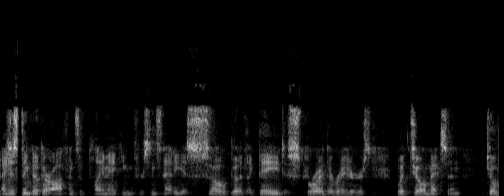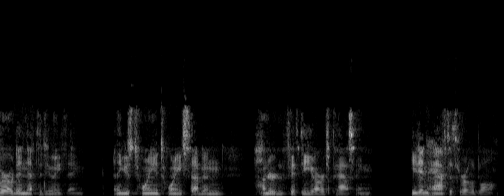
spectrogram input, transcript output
I just think that their offensive playmaking for Cincinnati is so good. Like they destroyed the Raiders with Joe Mixon. Joe Burrow didn't have to do anything. I think he was 20 and 27, 150 yards passing. He didn't have to throw the ball.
